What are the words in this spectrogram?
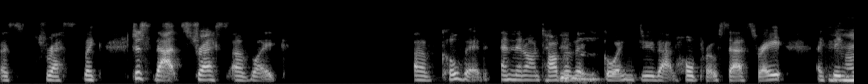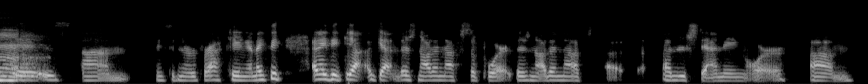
a stress, like just that stress of like, of COVID. And then on top of it, mm-hmm. going through that whole process, right? I think mm-hmm. is um is nerve wracking. And I think, and I think, yeah, again, there's not enough support. There's not enough uh, understanding or um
